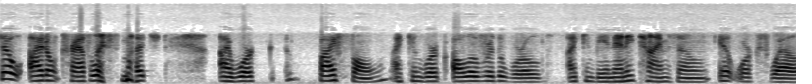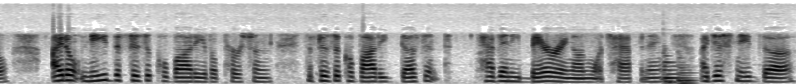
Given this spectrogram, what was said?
so I don't travel as much. I work by phone. I can work all over the world. I can be in any time zone. It works well. I don't need the physical body of a person. The physical body doesn't have any bearing on what's happening. Mm-hmm. I just need the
